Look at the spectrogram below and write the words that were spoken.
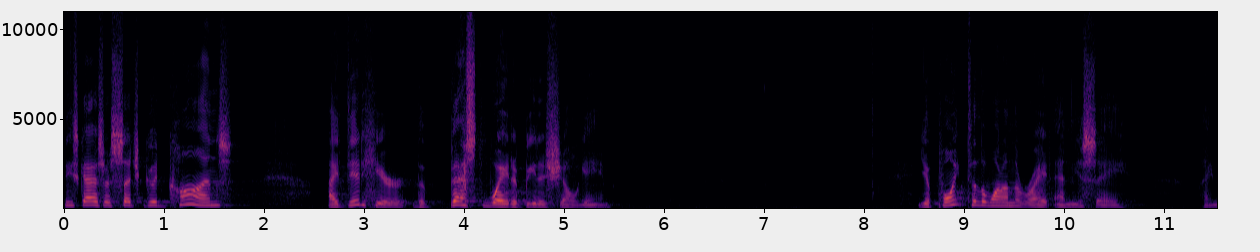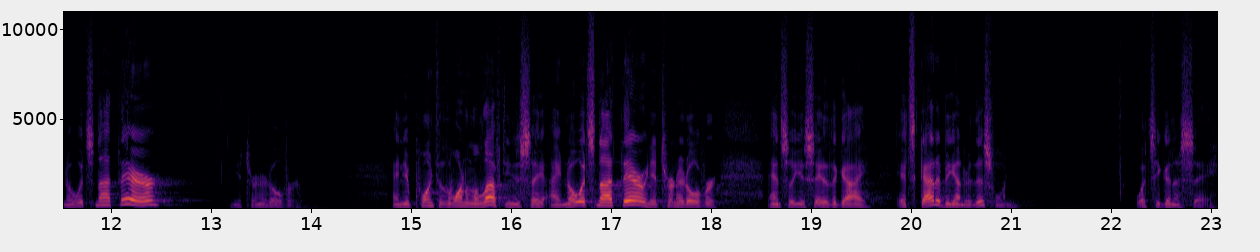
These guys are such good cons. I did hear the best way to beat a shell game. You point to the one on the right and you say, I know it's not there, and you turn it over. And you point to the one on the left and you say, I know it's not there, and you turn it over. And so you say to the guy, It's got to be under this one. What's he going to say?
